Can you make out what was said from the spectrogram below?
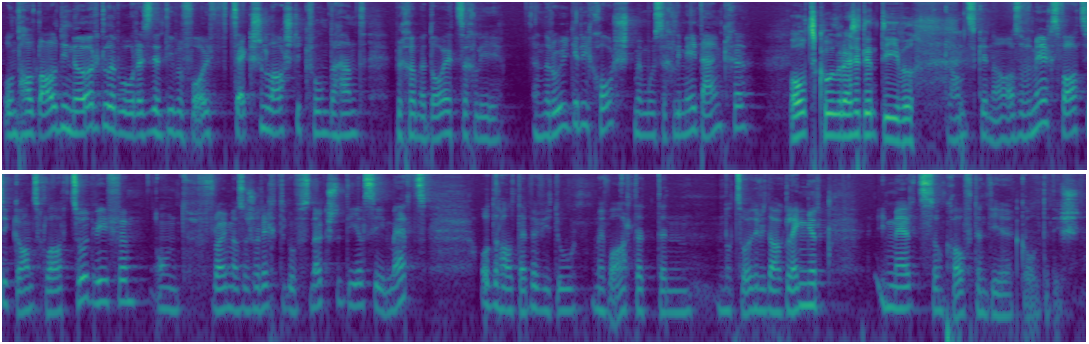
Und halt all die Nörgler, die Resident Evil 5 Section-lastig gefunden haben, bekommen hier jetzt ein bisschen eine ruhigere Kost. Man muss ein bisschen mehr denken. Oldschool Resident Evil. Ganz genau. Also für mich ist das Fazit ganz klar zugreifen und freue mich also schon richtig auf das nächste DLC im März. Oder halt eben wie du, man wartet dann noch zwei, drei Tage länger im März und kauft dann die Gold Edition.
